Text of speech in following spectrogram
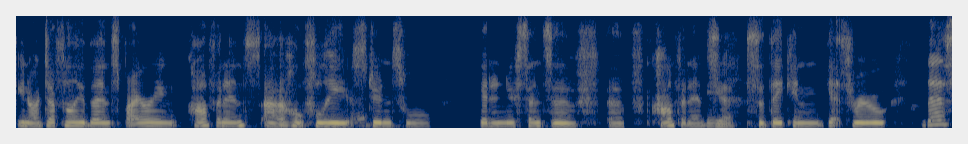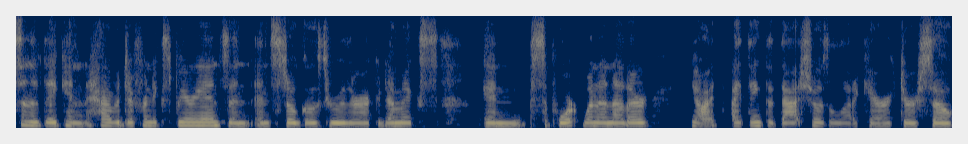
you know, definitely the inspiring confidence. Uh, hopefully, students will get a new sense of, of confidence yeah. so that they can get through this and that they can have a different experience and, and still go through their academics and support one another you know, I, I think that that shows a lot of character. So,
